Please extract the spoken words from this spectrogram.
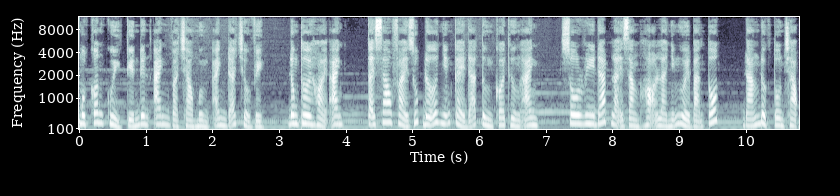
Một con quỷ tiến đến anh và chào mừng anh đã trở về. Đồng thời hỏi anh, tại sao phải giúp đỡ những kẻ đã từng coi thường anh. Sori đáp lại rằng họ là những người bạn tốt, đáng được tôn trọng.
